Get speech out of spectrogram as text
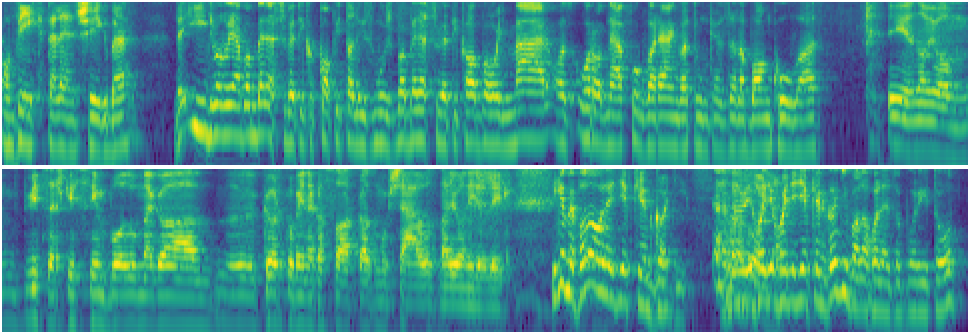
a végtelenségbe, de így valójában beleszületik a kapitalizmusba, beleszületik abba, hogy már az orodnál fogva rángatunk ezzel a bankóval. Igen, nagyon vicces kis szimbólum, meg a Kurt Cobainnek a szarkazmusához nagyon illik. Igen, mert valahol egyébként gagyi. Hogy, hogy, hogy egyébként gagyi valahol ez a borító.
